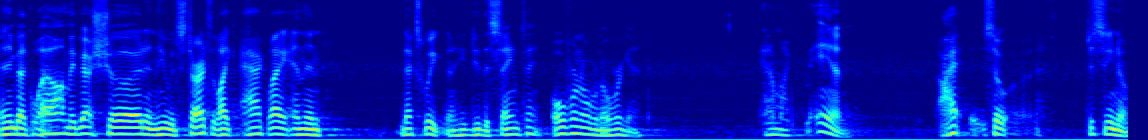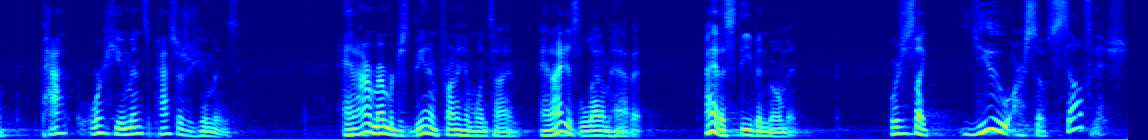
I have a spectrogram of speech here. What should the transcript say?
And he'd be like, Well, maybe I should. And he would start to like act like, and then next week, he'd do the same thing over and over and over again. And I'm like, Man, I, so just so you know, we're humans, pastors are humans. And I remember just being in front of him one time, and I just let him have it. I had a Stephen moment. We're just like, you are so selfish.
